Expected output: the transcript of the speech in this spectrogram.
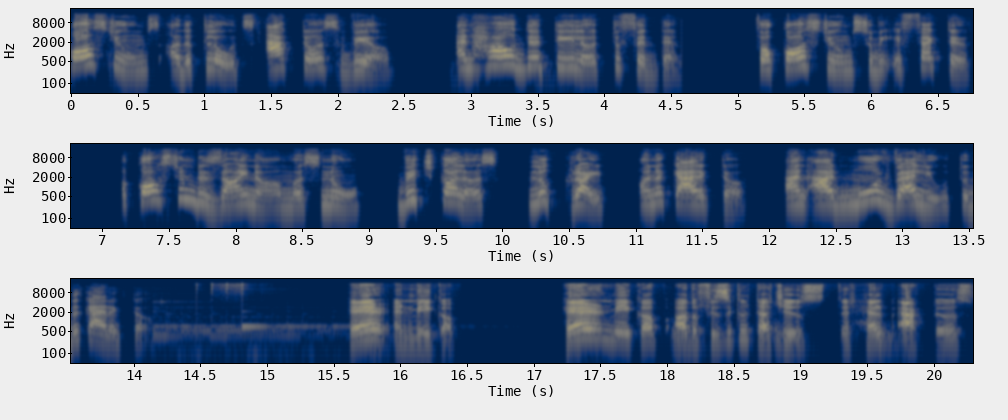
Costumes are the clothes actors wear and how they're tailored to fit them. For costumes to be effective, a costume designer must know which colors look right on a character and add more value to the character. Hair and makeup. Hair and makeup are the physical touches that help actors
